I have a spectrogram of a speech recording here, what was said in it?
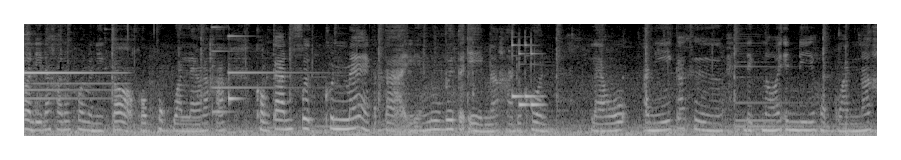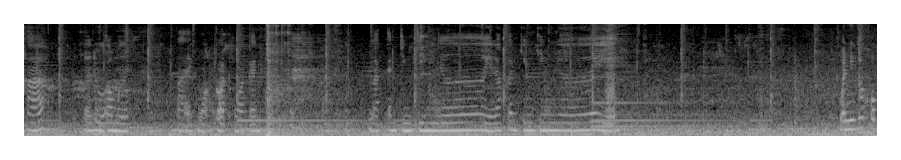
สวัสดีนะคะทุกคนวันนี้ก็ครบ 6 วันแล้วนะคะ ของการฝึกคุณแม่กระต่ายเลี้ยงลูกด้วยตัวเองนะคะ ทุกคนแล้วอันนี้ก็คือเด็กน้อย ND 6 วันนะคะแล้วดูเอามือปลายหัวกอดหัวกันรักกันจริงๆเลย วันนี้ก็ครบ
